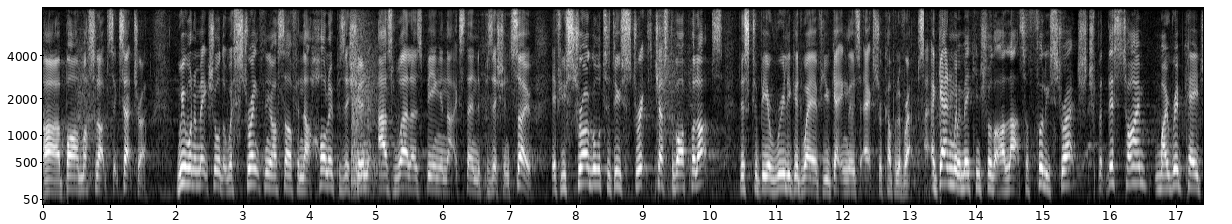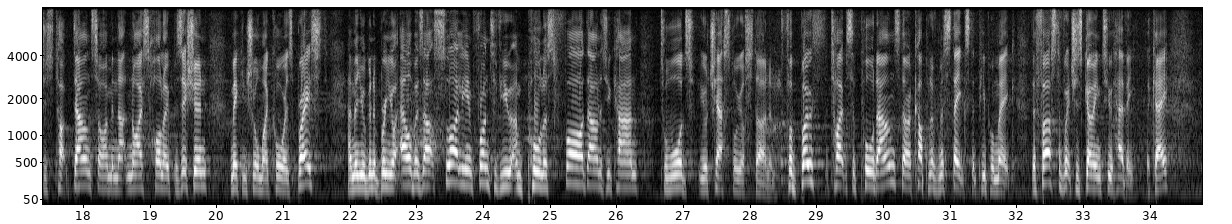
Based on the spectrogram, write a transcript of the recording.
uh, bar muscle-ups, etc. We want to make sure that we're strengthening ourselves in that hollow position as well as being in that extended position. So if you struggle to do strict chest to bar pull-ups, this could be a really good way of you getting those extra couple of reps. Again, we're making sure that our lats are fully stretched, but this time my rib cage is tucked down so I'm in that nice hollow position, making sure my core is braced. And then you're gonna bring your elbows out slightly in front of you and pull as far down as you can towards your chest or your sternum. For both types of pull downs, there are a couple of mistakes that people make. The first of which is going too heavy, okay?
